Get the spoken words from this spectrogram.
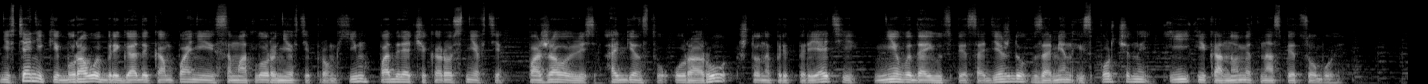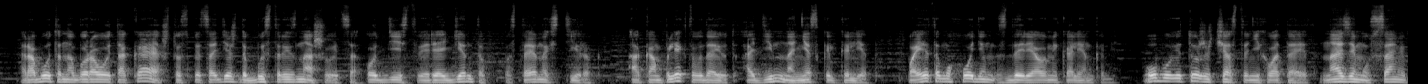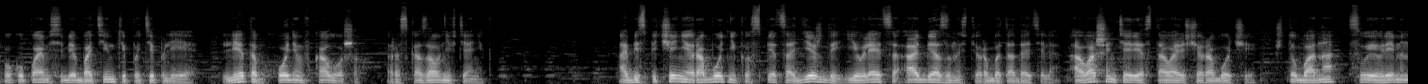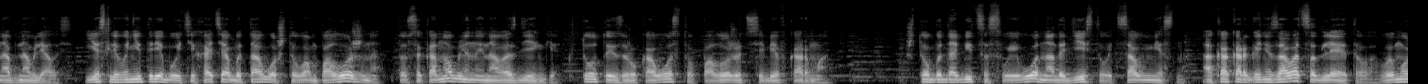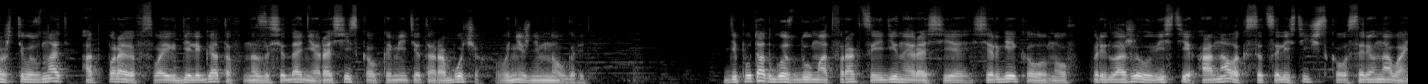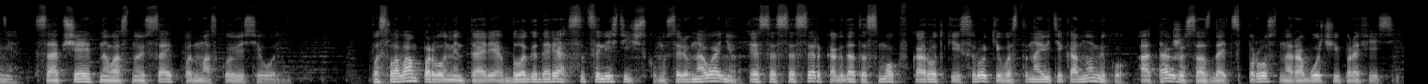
Нефтяники буровой бригады компании «Самотлор нефтепромхим» подрядчика Роснефти пожаловались агентству УРАРУ, что на предприятии не выдают спецодежду взамен испорченной и экономят на спецобуви. Работа на буровой такая, что спецодежда быстро изнашивается от действия реагентов, постоянных стирок, а комплект выдают один на несколько лет. Поэтому ходим с дырявыми коленками. Обуви тоже часто не хватает. На зиму сами покупаем себе ботинки потеплее. Летом ходим в калошах, рассказал нефтяник. Обеспечение работников спецодежды является обязанностью работодателя, а ваш интерес, товарищи рабочие, чтобы она своевременно обновлялась. Если вы не требуете хотя бы того, что вам положено, то сэкономленные на вас деньги кто-то из руководства положит себе в карман. Чтобы добиться своего, надо действовать совместно. А как организоваться для этого, вы можете узнать, отправив своих делегатов на заседание Российского комитета рабочих в Нижнем Новгороде. Депутат Госдумы от фракции «Единая Россия» Сергей Колунов предложил ввести аналог социалистического соревнования, сообщает новостной сайт Подмосковья сегодня. По словам парламентария, благодаря социалистическому соревнованию СССР когда-то смог в короткие сроки восстановить экономику, а также создать спрос на рабочие профессии.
